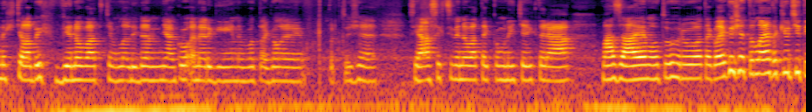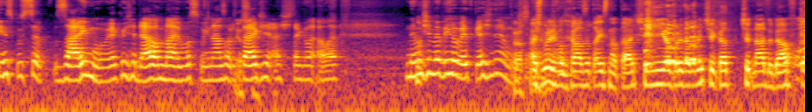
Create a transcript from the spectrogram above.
nechtěla bych věnovat těmhle lidem nějakou energii nebo takhle, protože já se chci věnovat té komunitě, která má zájem o tu hru a takhle. Jakože tohle je taky určitým způsob zájmu, jakože dávám najevo svůj názor Jasně. tak, že až takhle, ale nemůžeme vyhovět každému. Že? Až budeš odcházet tady z natáčení a bude na tebe čekat četná dodávka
